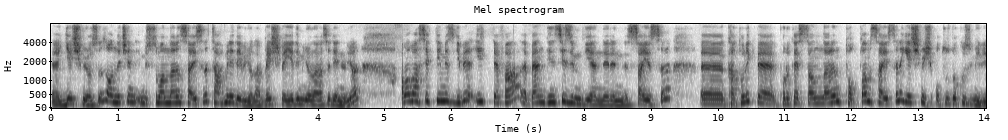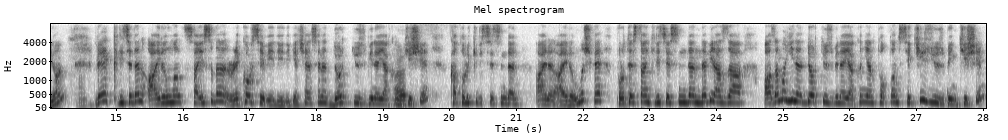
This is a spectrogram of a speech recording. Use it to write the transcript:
e, geçmiyorsunuz. Onun için Müslümanların sayısını tahmin edebiliyorlar. 5 ve 7 milyon arası deniliyor. Ama bahsettiğimiz gibi ilk defa e, ben dinsizim diyenlerin sayısı e, Katolik ve Protestanların toplam sayısını geçmiş 39 milyon ve kiliseden ayrılma sayısı da rekor seviyedeydi. Geçen sene 400 bine yakın Evet. kişi Katolik kilisesinden aynen ayrılmış ve Protestan kilisesinden de biraz daha az ama yine 400 bine yakın yani toplam 800 bin kişi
